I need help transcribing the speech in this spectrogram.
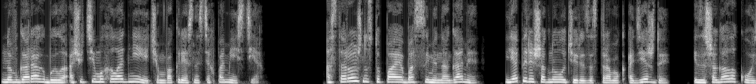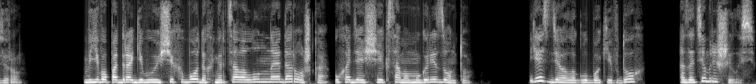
но в горах было ощутимо холоднее, чем в окрестностях поместья. Осторожно ступая босыми ногами, я перешагнула через островок одежды и зашагала к озеру. В его подрагивающих водах мерцала лунная дорожка, уходящая к самому горизонту. Я сделала глубокий вдох, а затем решилась.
